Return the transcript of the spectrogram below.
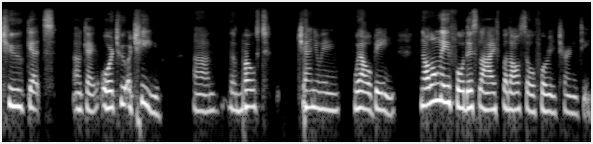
to get okay or to achieve um, the most genuine well-being, not only for this life but also for eternity.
